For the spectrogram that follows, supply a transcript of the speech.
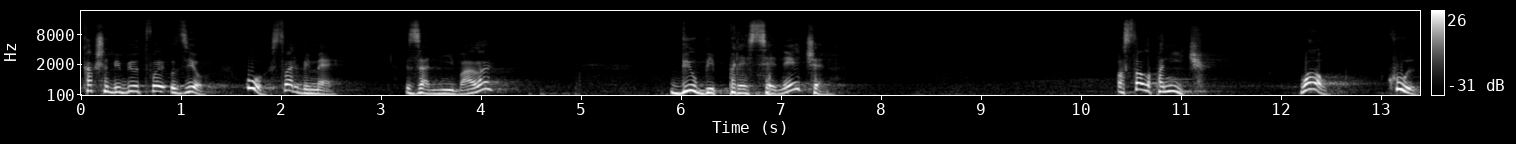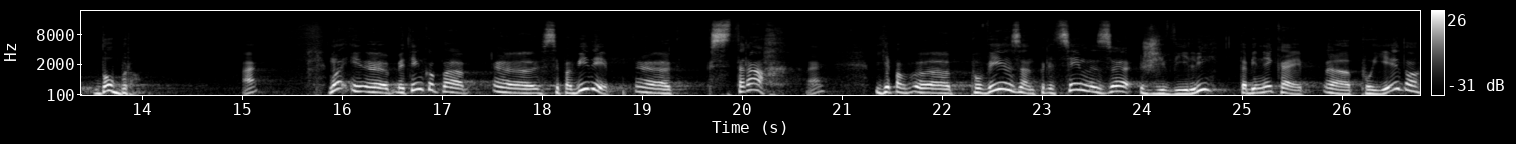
Kakšen bi bil tvoj odziv? Uh, stvar bi me zanimala, bil bi presenečen, ostalo pa nič. Wow, kul, cool, dobro. A? No, in medtem ko pa se pa vidi strah, ne, je pa povezan predvsem z živili, da bi nekaj pojedel,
